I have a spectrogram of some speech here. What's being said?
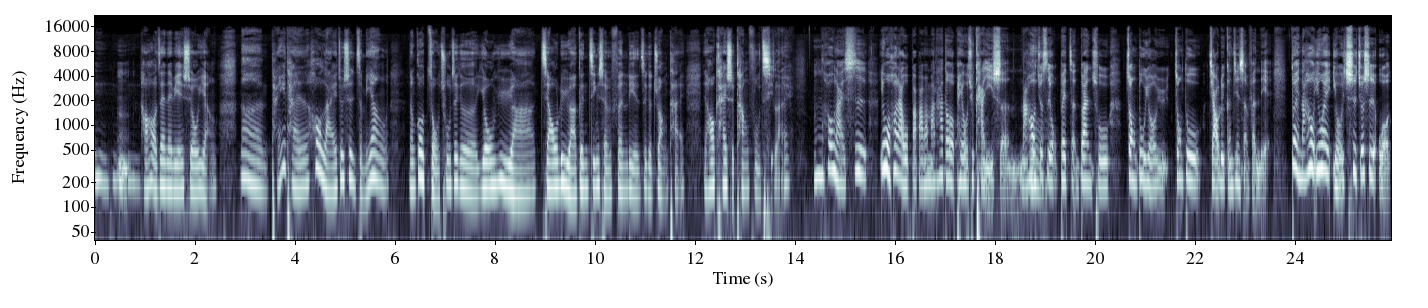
嗯嗯，好好在那边休养。那谈一谈后来就是怎么样能够走出这个忧郁啊、焦虑啊跟精神分裂这个状态，然后开始康复起来。嗯，后来是因为我后来我爸爸妈妈他都有陪我去看医生，然后就是有被诊断出重度忧郁、重度焦虑跟精神分裂。对，然后因为有一次就是我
